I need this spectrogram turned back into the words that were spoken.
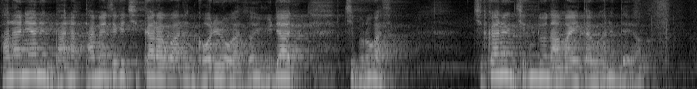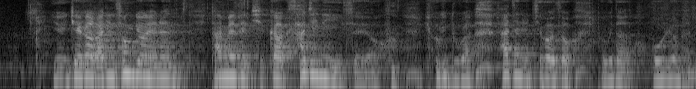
아나니아는 다메섹의 집가라고 하는 거리로 가서 유다 집으로 갔어. 집가는 지금도 남아있다고 하는데요. 제가 가진 성경에는 담에색 직각 사진이 있어요. 여기 누가 사진을 찍어서 여기다 올려놨네.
